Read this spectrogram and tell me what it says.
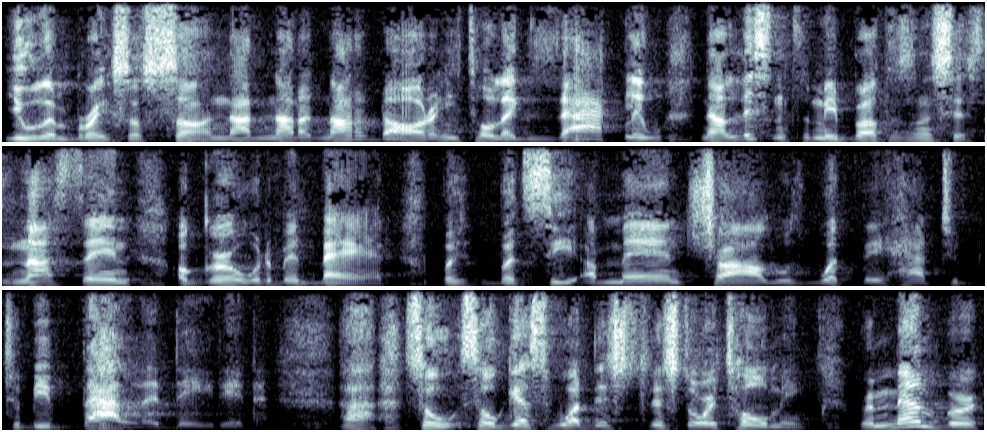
you will embrace a son, not, not, a, not a daughter. He told exactly. Now, listen to me, brothers and sisters. Not saying a girl would have been bad, but, but see, a man child was what they had to, to be validated. Uh, so, so, guess what this, this story told me? Remember,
